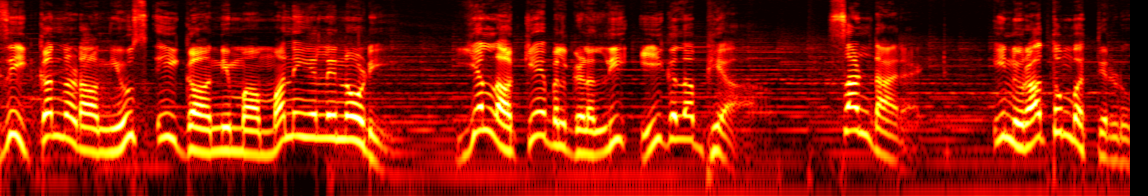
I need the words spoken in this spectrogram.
ಜಿ ಕನ್ನಡ ನ್ಯೂಸ್ ಈಗ ನಿಮ್ಮ ಮನೆಯಲ್ಲೇ ನೋಡಿ ಎಲ್ಲ ಕೇಬಲ್ಗಳಲ್ಲಿ ಈಗ ಲಭ್ಯ ಸನ್ ಡೈರೆಕ್ಟ್ ಇನ್ನೂರ ತೊಂಬತ್ತೆರಡು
